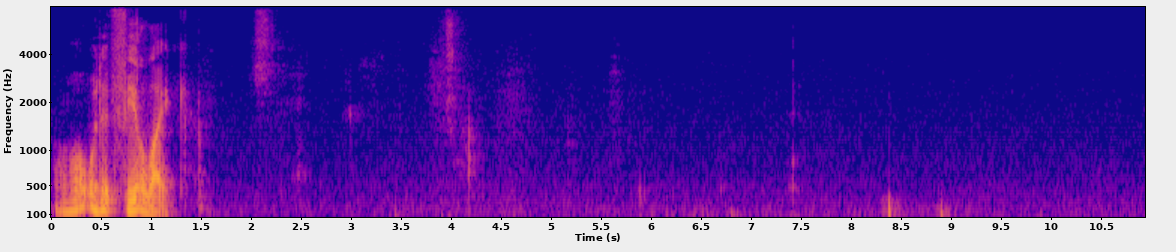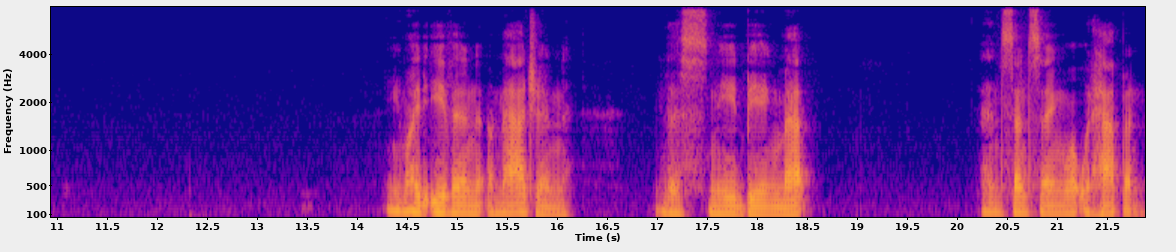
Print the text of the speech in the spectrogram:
What would it feel like? You might even imagine this need being met and sensing what would happen.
